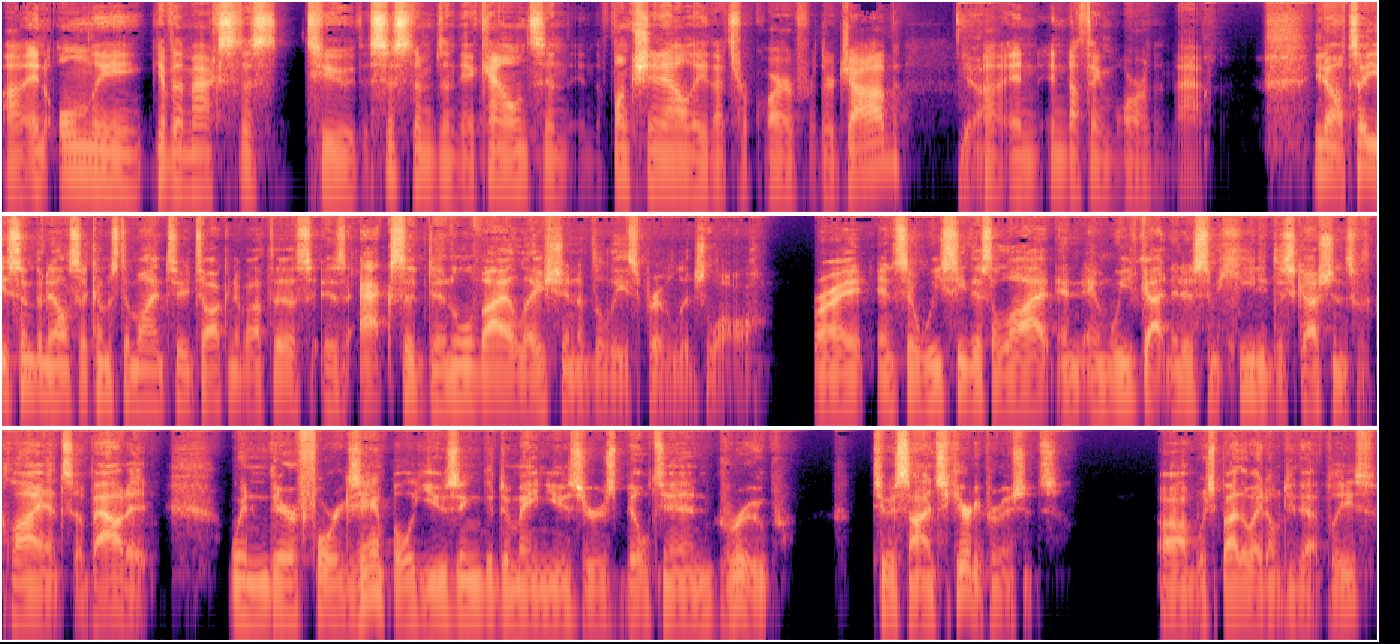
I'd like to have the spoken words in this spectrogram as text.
uh, and only give them access to the systems and the accounts and, and the functionality that's required for their job yeah. Uh, and, and nothing more than that you know i'll tell you something else that comes to mind too talking about this is accidental violation of the least privilege law right and so we see this a lot and, and we've gotten into some heated discussions with clients about it when they're for example using the domain user's built-in group to assign security permissions um, which by the way, don't do that, please.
